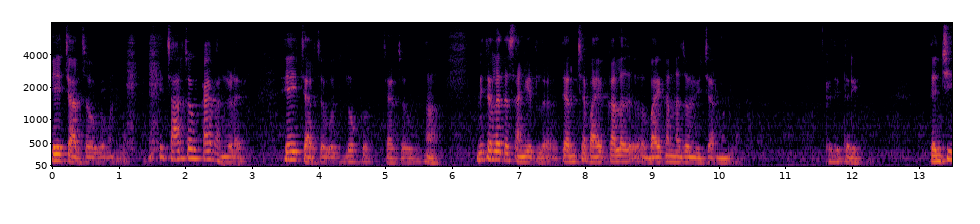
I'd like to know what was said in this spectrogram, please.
हे चार चौघं म्हटलं. हे चार चौघं काय भानगड आहे? हे चार चौघं लोक चार चौघं. हां. मी त्याला तर सांगितलं त्यांच्या बायकाला बायकांना जाऊन विचार म्हटला. कधीतरी. त्यांची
